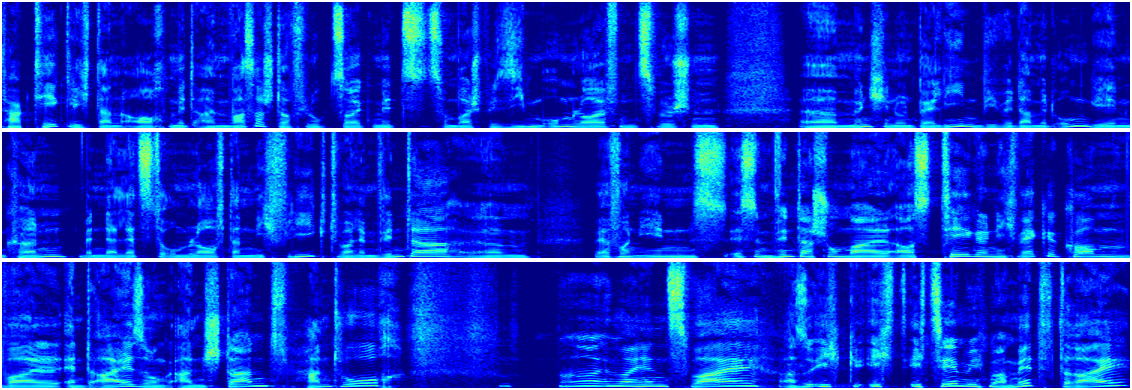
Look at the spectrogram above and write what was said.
tagtäglich dann auch mit einem Wasserstoffflugzeug mit zum Beispiel sieben Umläufen zwischen äh, München und Berlin, wie wir damit umgehen können, wenn der letzte Umlauf dann nicht fliegt, weil im Winter, ähm, wer von Ihnen ist, ist im Winter schon mal aus Tegel nicht weggekommen, weil Enteisung anstand? Hand hoch. Ah, immerhin zwei. Also ich, ich, ich zähle mich mal mit. Drei.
